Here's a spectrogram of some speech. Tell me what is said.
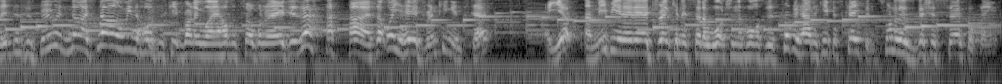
Business is booming. Nice. No, I mean the horses keep running away. I haven't sold one in ages. is that why you're here drinking instead? Uh, yep. And me being in here drinking instead of watching the horses is probably how they keep escaping. It's one of those vicious circle things.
